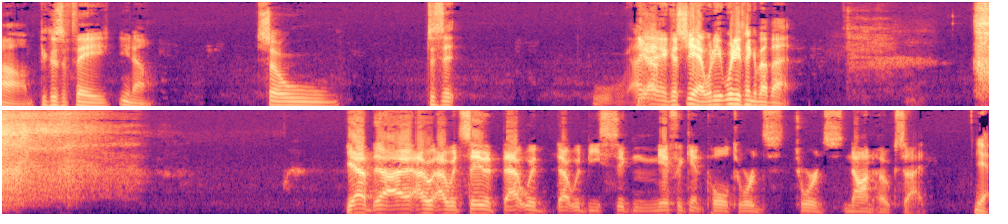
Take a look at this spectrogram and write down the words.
Um, because if they, you know, so does it? I, Yeah. I guess yeah. What do you what do you think about that? Yeah, I, I I would say that that would that would be significant pull towards towards non hoax side. Yeah,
